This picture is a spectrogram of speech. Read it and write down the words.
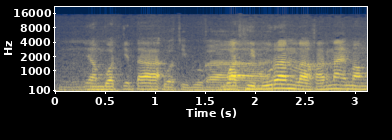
Hmm, yang buat kita buat hiburan. buat hiburan lah karena emang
